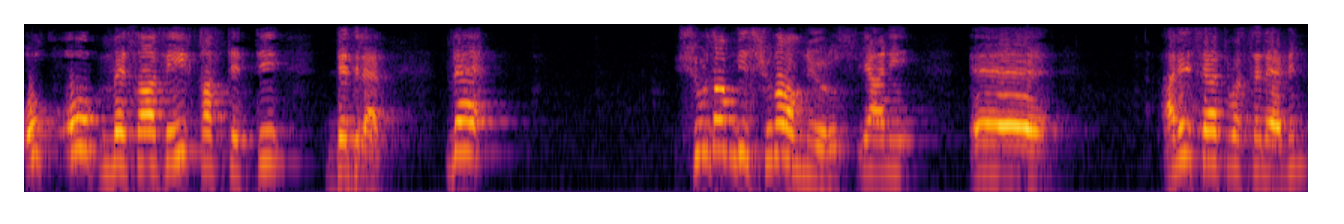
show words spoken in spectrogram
o, o mesafeyi kastetti dediler. Ve şuradan biz şunu anlıyoruz. Yani e, aleyhissalatü vesselamın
